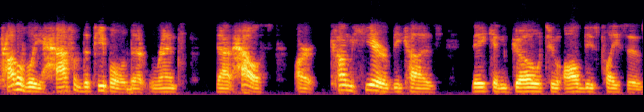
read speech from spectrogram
probably half of the people that rent that house are come here because they can go to all these places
